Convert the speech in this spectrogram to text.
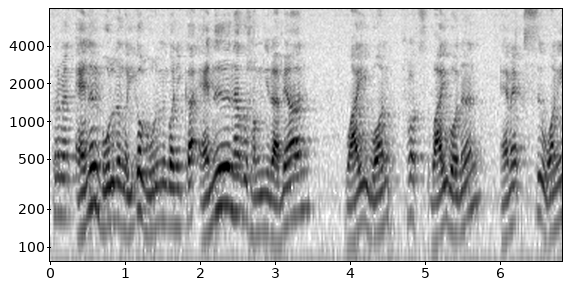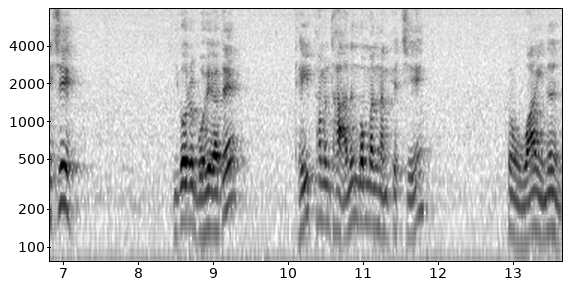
그러면 n을 모르는 거, 이걸 모르는 거니까 n은 하고 정리를 하면 y1 플러스 y1은 mx1이지. 이거를 뭐 해야 돼? 대입하면 다 아는 것만 남겠지. 그럼 y는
